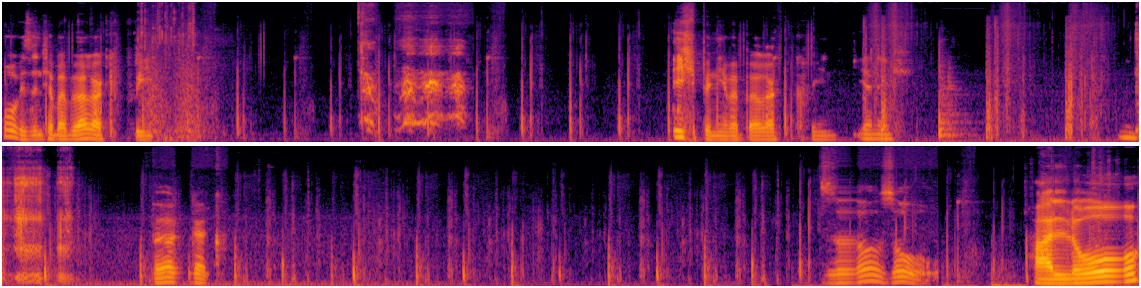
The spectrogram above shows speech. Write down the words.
Oh, wir sind ja bei Burger Queen. Ich bin hier bei Burger Queen, ihr nicht. Burger. So, so. Hallo?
